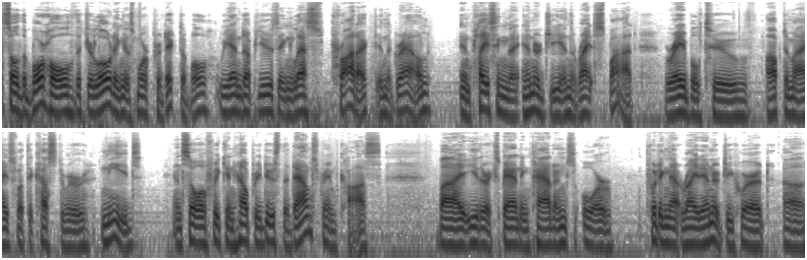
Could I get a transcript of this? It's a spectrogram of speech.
So the borehole that you're loading is more predictable. We end up using less product in the ground. In placing the energy in the right spot, we're able to optimize what the customer needs and so if we can help reduce the downstream costs by either expanding patterns or putting that right energy where it uh,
